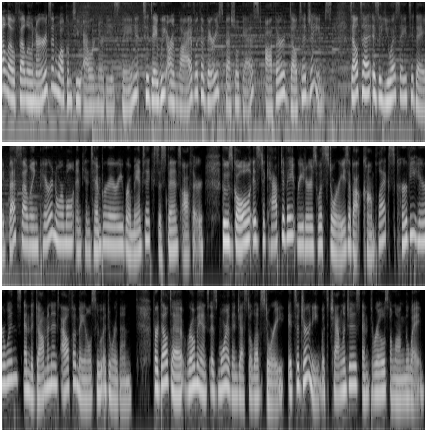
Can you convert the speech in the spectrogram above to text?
Hello, fellow nerds, and welcome to Our Nerdiest Thing. Today we are live with a very special guest, author Delta James. Delta is a USA Today best-selling paranormal and contemporary romantic suspense author whose goal is to captivate readers with stories about complex, curvy heroines and the dominant alpha males who adore them. For Delta, romance is more than just a love story. It's a journey with challenges and thrills along the way.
